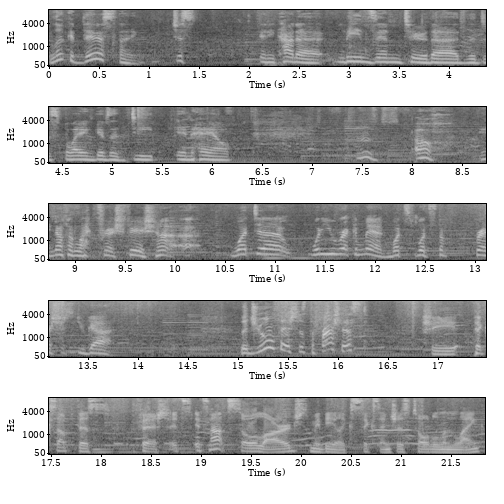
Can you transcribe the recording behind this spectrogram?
Look at this thing. Just, and he kind of leans into the, the display and gives a deep inhale. Mm. Oh, ain't nothing like fresh fish, huh? Uh, what uh, what do you recommend? What's what's the freshest you got? The jewelfish is the freshest. She picks up this fish. It's it's not so large, maybe like six inches total in length,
